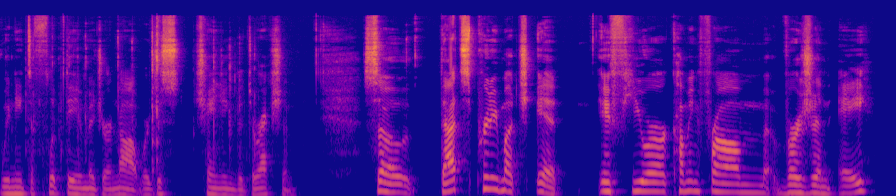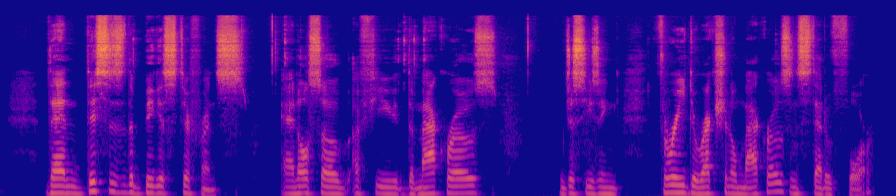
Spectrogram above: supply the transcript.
we need to flip the image or not. We're just changing the direction. So that's pretty much it. If you are coming from version A, then this is the biggest difference. And also a few, the macros, I'm just using three directional macros instead of four.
